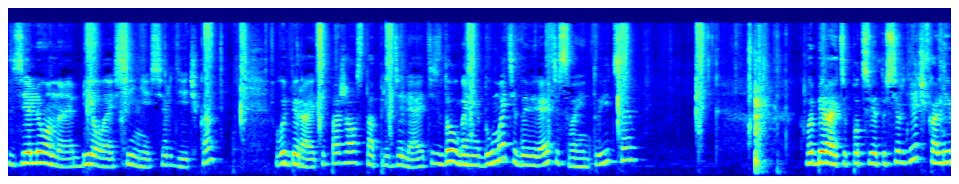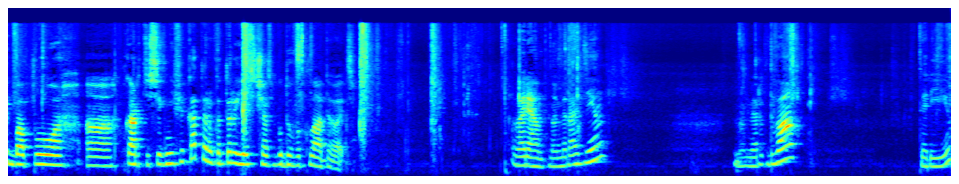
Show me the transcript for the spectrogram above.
Зеленое, белое, синее сердечко. Выбирайте, пожалуйста, определяйтесь. Долго не думайте, доверяйте своей интуиции. Выбирайте по цвету сердечка, либо по э, карте сигнификатора, который я сейчас буду выкладывать. Вариант номер один, номер два, три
